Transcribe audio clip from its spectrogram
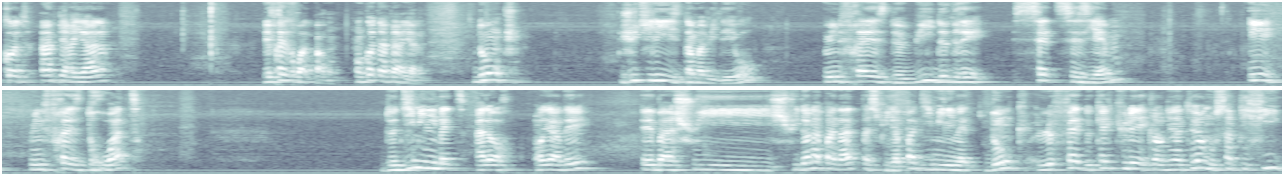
code impérial, les fraises droites, pardon, en code impérial. Donc, j'utilise dans ma vidéo une fraise de 8 degrés 7 16e et une fraise droite de 10 mm. Alors, regardez, eh ben, je, suis, je suis dans la panade parce qu'il n'y a pas 10 mm. Donc, le fait de calculer avec l'ordinateur nous simplifie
